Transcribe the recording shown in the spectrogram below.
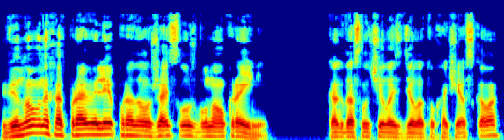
Виновных отправили продолжать службу на Украине. Когда случилось дело Тухачевского,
